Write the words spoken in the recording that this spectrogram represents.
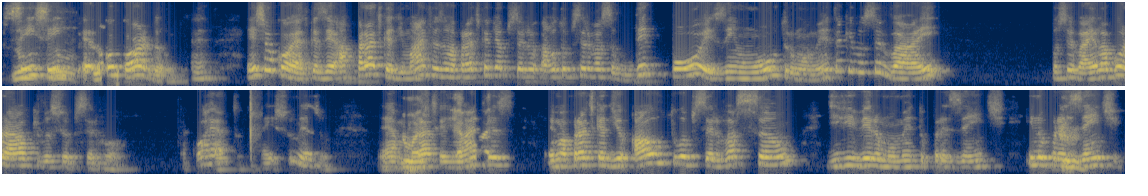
sim, num, sim, num, eu concordo. É. Esse é o correto. Quer dizer, a prática de mindfulness é uma prática de autoobservação. Depois, em um outro momento, é que você vai você vai elaborar o que você observou. Está correto, é isso mesmo. É, a prática de é mindfulness é uma prática de autoobservação, de viver o momento presente, e no presente,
